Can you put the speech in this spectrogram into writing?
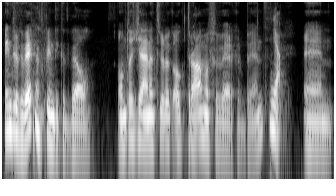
Indrukwekkend vind ik het wel. Omdat jij natuurlijk ook traumaverwerker bent. Ja. En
